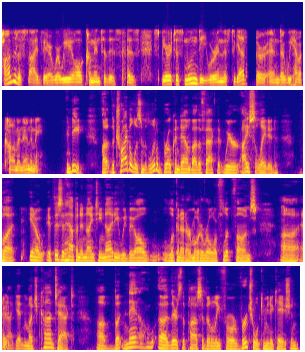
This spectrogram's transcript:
positive side there, where we all come into this as spiritus mundi. We're in this together, and uh, we have a common enemy. Indeed, uh, the tribalism is a little broken down by the fact that we're isolated. But you know, if this had happened in 1990, we'd be all looking at our Motorola flip phones uh, and right. not getting much contact. Uh, but now uh, there's the possibility for virtual communication,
